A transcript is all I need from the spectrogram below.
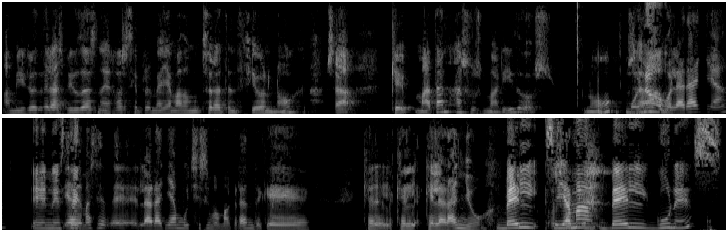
A mí lo de las viudas negras siempre me ha llamado mucho la atención, ¿no? O sea, que matan a sus maridos, ¿no? O Bueno, sea, Como la araña. En Y este además eh, la araña es muchísimo más grande que, que, el, que, el, que el araño. Bell se sea llama que- Bell Gunes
